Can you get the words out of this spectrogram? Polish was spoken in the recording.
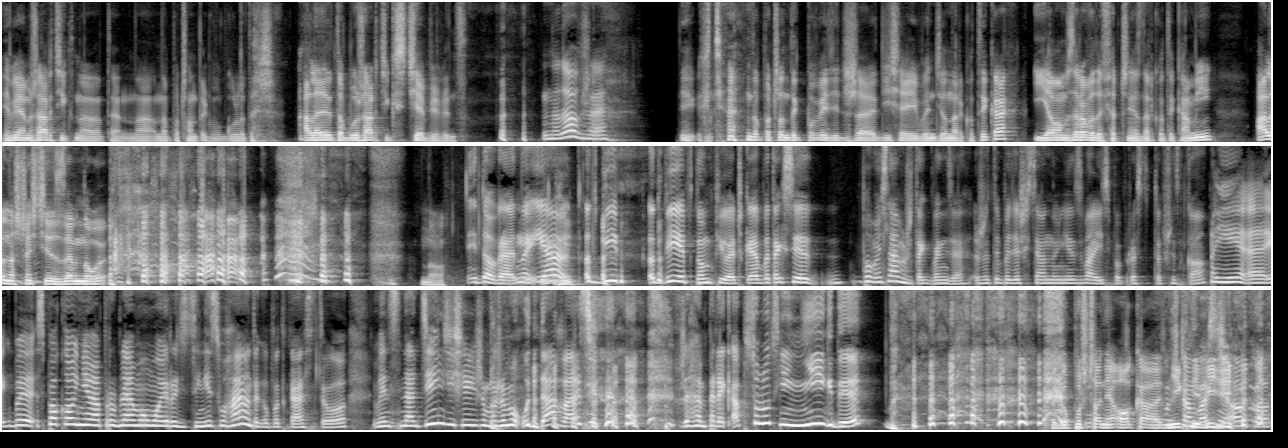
Ja miałem żarcik na, ten, na, na początek w ogóle też. Ale to był żarcik z ciebie, więc. No dobrze. Chciałem na początek powiedzieć, że dzisiaj będzie o narkotykach i ja mam zerowe doświadczenie z narkotykami, ale na szczęście jest ze mną. No. I dobra, no ja odbiję, odbiję w tą piłeczkę, bo tak się pomyślałam, że tak będzie, że ty będziesz chciał na mnie zwalić po prostu to wszystko. I e, jakby spokojnie ma problemu, moi rodzice nie słuchają tego podcastu, więc na dzień dzisiejszy możemy udawać, że Hemperek absolutnie nigdy tego puszczania oka Puszczam nikt nie widzi. oko.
